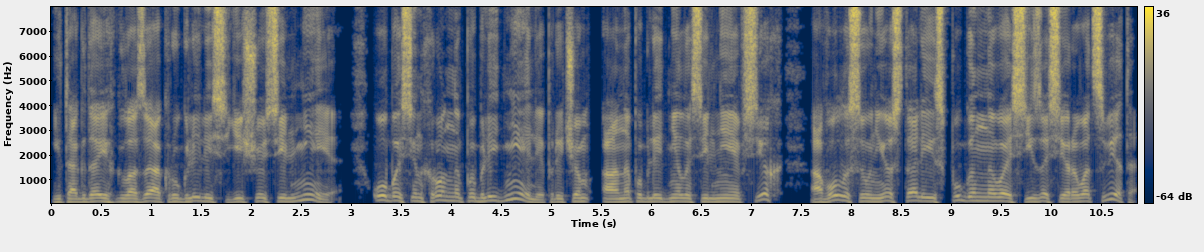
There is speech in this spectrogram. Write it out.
и тогда их глаза округлились еще сильнее. Оба синхронно побледнели, причем она побледнела сильнее всех, а волосы у нее стали испуганного сизо-серого цвета.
